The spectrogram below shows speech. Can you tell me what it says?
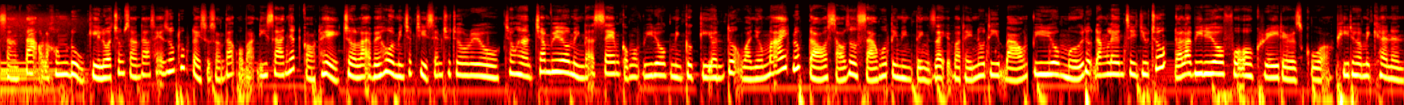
Sáng tạo là không đủ kỷ luật trong sáng tạo sẽ giúp thúc đẩy sự sáng tạo của bạn đi xa nhất có thể. Trở lại với hồi mình chăm chỉ xem tutorial. Trong hàng trăm video mình đã xem, có một video mình cực kỳ ấn tượng và nhớ mãi. Lúc đó 6 giờ sáng, vô tình mình tỉnh dậy và thấy noti báo video mới được đăng lên trên youtube. Đó là video for all creators của Peter McKinnon.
